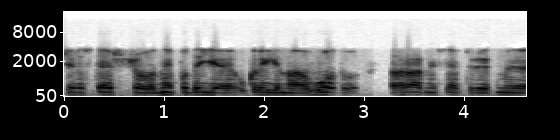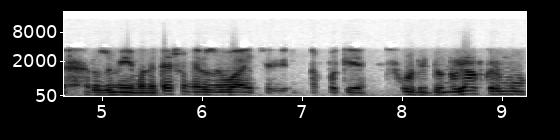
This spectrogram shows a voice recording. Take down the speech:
через те, що не подає Україна воду. Аграрний сектор, як ми розуміємо, не те, що не розвивається, він навпаки сходить до нуля в Криму.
